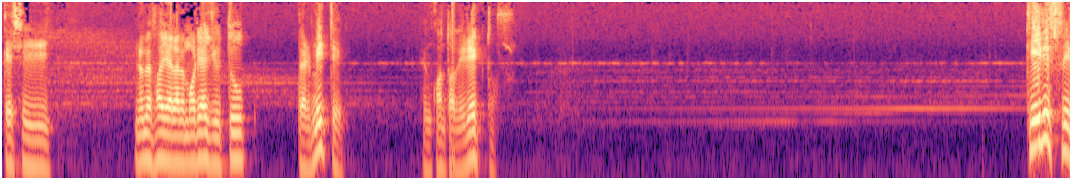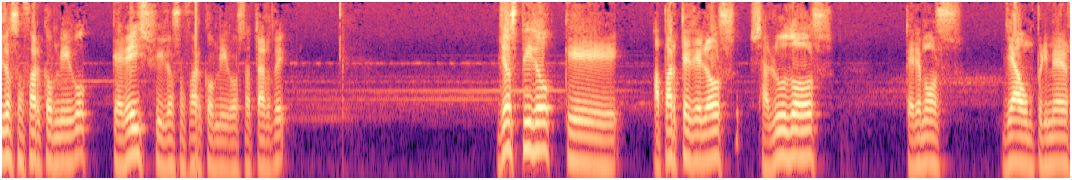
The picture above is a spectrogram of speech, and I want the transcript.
que si no me falla la memoria YouTube permite en cuanto a directos. ¿Quieres filosofar conmigo? ¿Queréis filosofar conmigo esta tarde? Yo os pido que, aparte de los saludos, tenemos ya un primer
